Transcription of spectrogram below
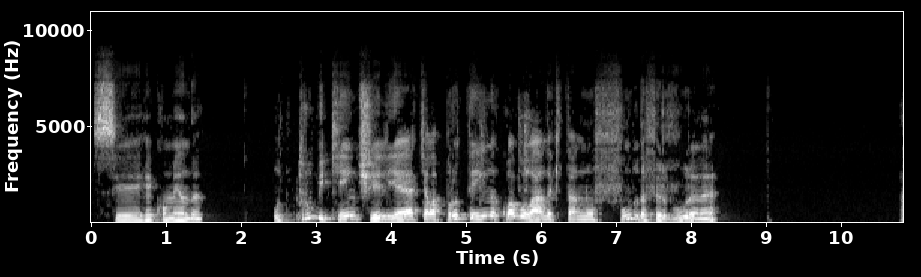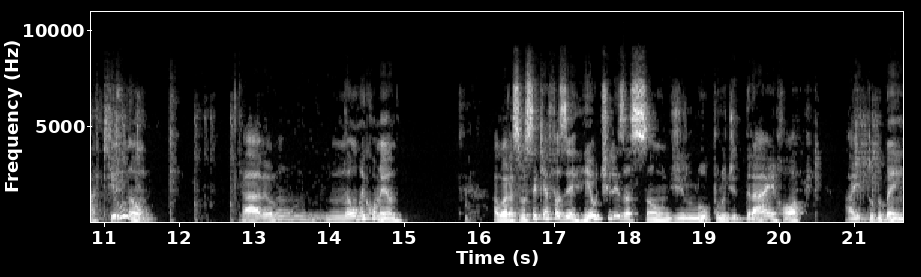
Se recomenda? O trube quente ele é aquela proteína coagulada que está no fundo da fervura, né? Aquilo não. Cara, eu não recomendo. Agora, se você quer fazer reutilização de lúpulo de dry hop, aí tudo bem.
